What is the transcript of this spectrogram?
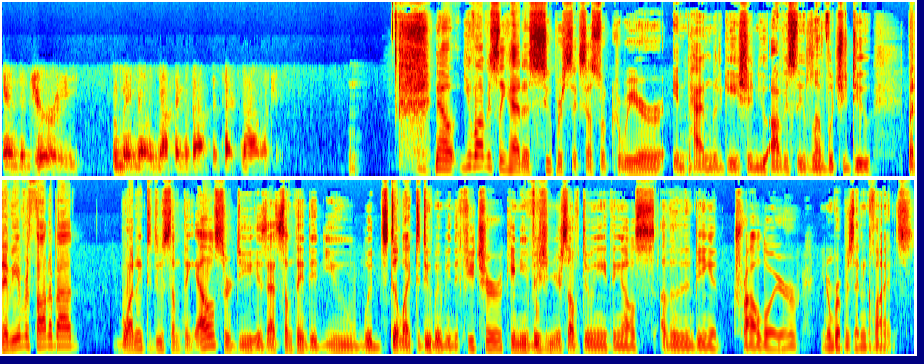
and a jury who may know nothing about the technology. Now, you've obviously had a super successful career in patent litigation. You obviously love what you do. But have you ever thought about wanting to do something else, or do you, is that something that you would still like to do maybe in the future? Can you vision yourself doing anything else other than being a trial lawyer, you know, representing clients?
